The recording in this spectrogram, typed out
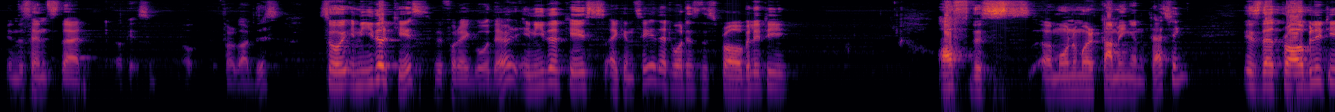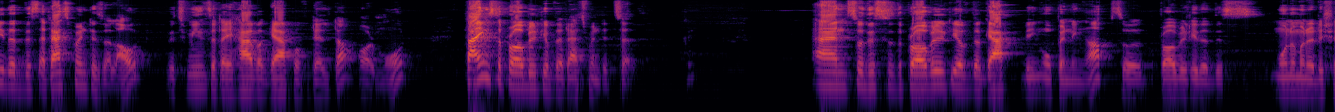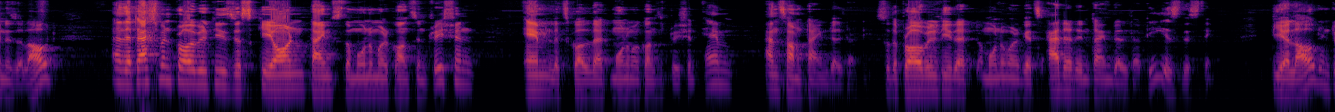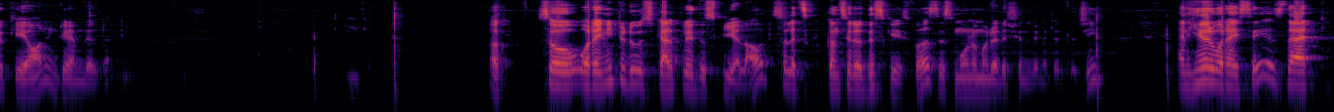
in the sense that okay so oh, I forgot this. So, in either case before I go there in either case I can say that what is this probability of this uh, monomer coming and attaching is the probability that this attachment is allowed which means that I have a gap of delta or more times the probability of the attachment itself. And so, this is the probability of the gap being opening up. So, probability that this monomer addition is allowed and the attachment probability is just k on times the monomer concentration m let us call that monomer concentration m and some time delta t. So, the probability that a monomer gets added in time delta t is this thing p allowed into k on into m delta t. Okay. So, what I need to do is calculate this p allowed. So, let us consider this case first this monomer addition limited regime and here what I say is that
